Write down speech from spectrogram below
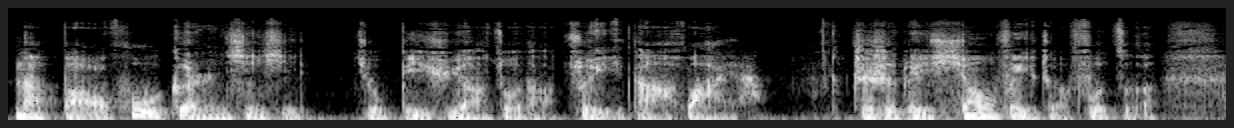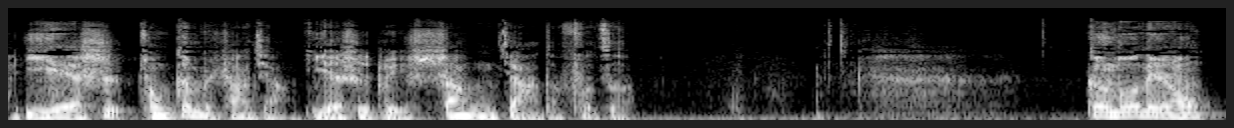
那保护个人信息就必须要做到最大化呀。这是对消费者负责，也是从根本上讲，也是对商家的负责。更多内容，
